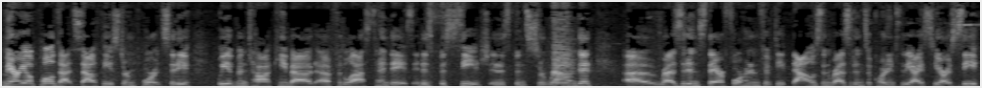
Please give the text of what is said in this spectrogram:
Mariupol, that southeastern port city, we have been talking about uh, for the last 10 days. It is besieged. It has been surrounded. Uh, residents there, 450,000 residents, according to the ICRC,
